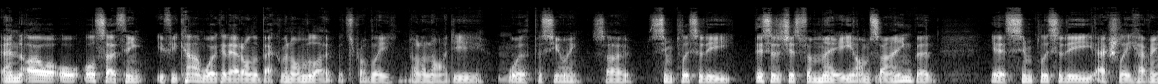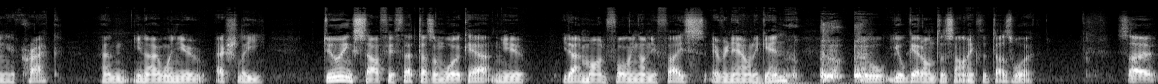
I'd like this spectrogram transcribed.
and I also think if you can't work it out on the back of an envelope, it's probably not an idea Mm. worth pursuing. So simplicity. This is just for me. I'm saying, but yeah, simplicity. Actually having a crack, and you know when you're actually doing stuff, if that doesn't work out, and you you don't mind falling on your face every now and again, you'll you'll get onto something that does work. So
